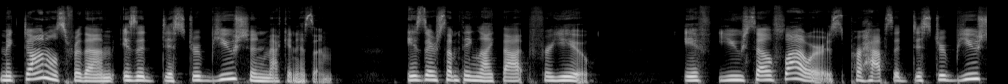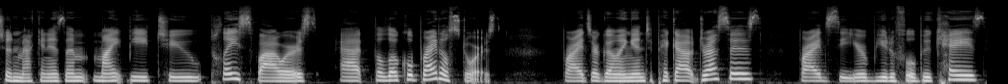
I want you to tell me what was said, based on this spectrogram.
McDonald's for them is a distribution mechanism. Is there something like that for you? If you sell flowers, perhaps a distribution mechanism might be to place flowers at the local bridal stores. Brides are going in to pick out dresses, brides see your beautiful bouquets,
